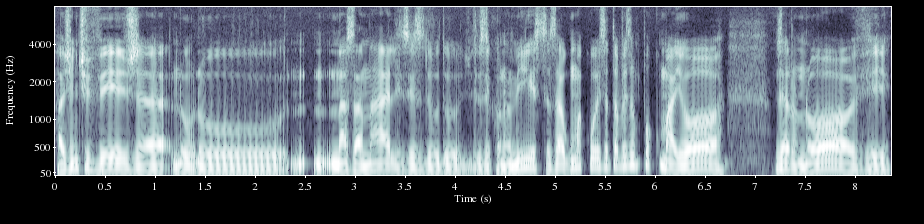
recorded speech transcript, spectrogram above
a gente veja no, no, nas análises do, do, dos economistas alguma coisa talvez um pouco maior, 0,9%,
